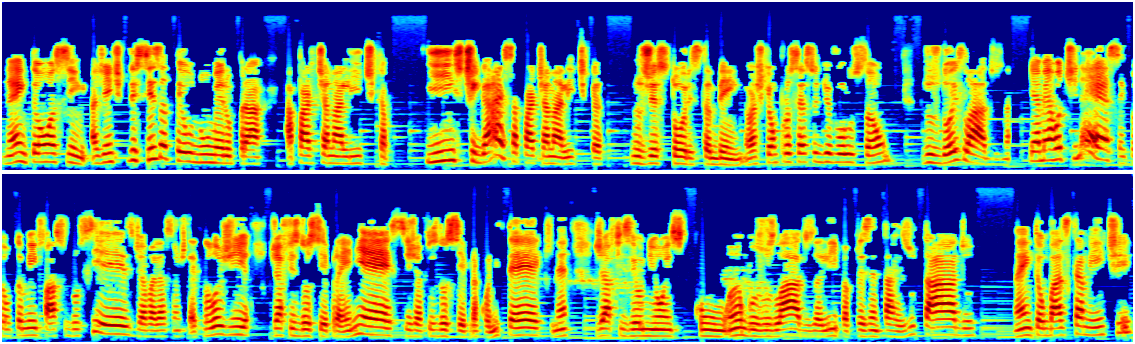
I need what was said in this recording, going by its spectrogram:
né? Então, assim, a gente precisa ter o número para a parte analítica e instigar essa parte analítica nos gestores também. Eu acho que é um processo de evolução dos dois lados, né? E a minha rotina é essa, então também faço dossiês de avaliação de tecnologia, já fiz dossiê para a ANS, já fiz dossiê para a Conitec, né? Já fiz reuniões com ambos os lados ali para apresentar resultado, né? Então, basicamente,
